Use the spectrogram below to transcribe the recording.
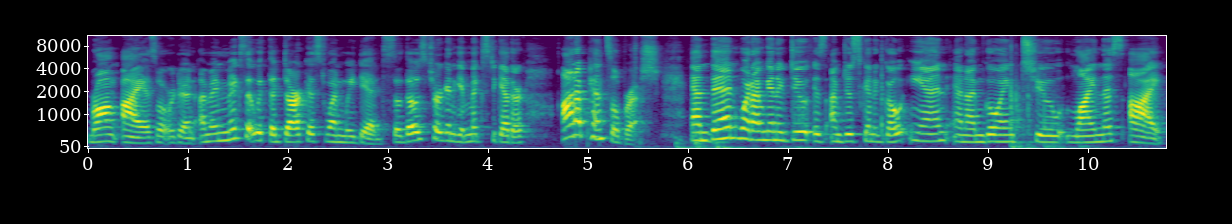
wrong eye is what we're doing. I'm going to mix it with the darkest one we did. So those two are going to get mixed together on a pencil brush. And then what i'm going to do is i'm just going to go in and i'm going to line this eye.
